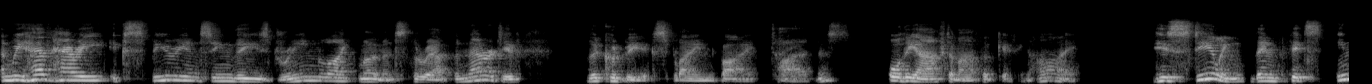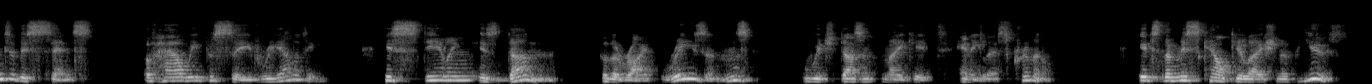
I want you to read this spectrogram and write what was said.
And we have Harry experiencing these dreamlike moments throughout the narrative that could be explained by tiredness or the aftermath of getting high. His stealing then fits into this sense of how we perceive reality. His stealing is done for the right reasons, which doesn't make it any less criminal. It's the miscalculation of use,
